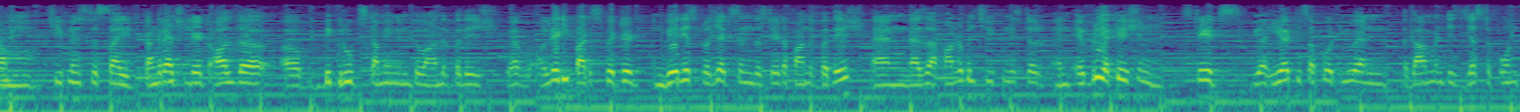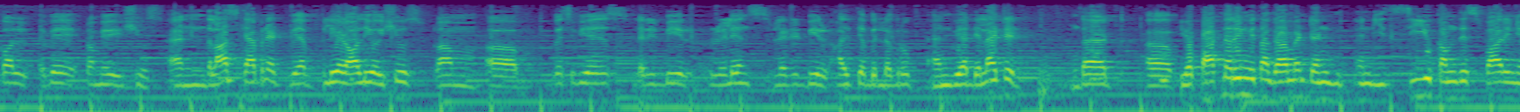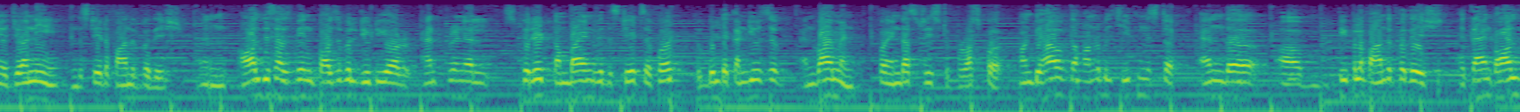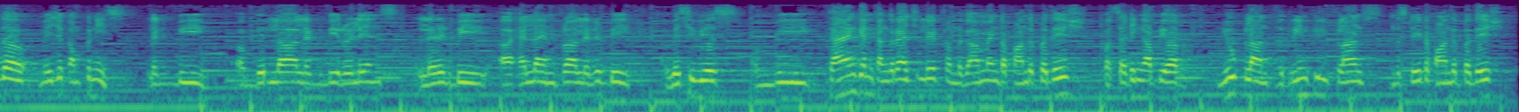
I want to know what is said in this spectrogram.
From Chief Minister's side, congratulate all the uh, big groups coming into Andhra Pradesh who have already participated in various projects in the state of Andhra Pradesh. And as a Honorable Chief Minister, in every occasion states, we are here to support you and the government is just a phone call away from your issues. And the last cabinet, we have cleared all your issues from uh, let it be Reliance, let it be Aditya Birla Group. And we are delighted that uh, you're partnering with our government and, and you see you come this far in your journey in the state of Andhra Pradesh. And all this has been possible due to your entrepreneurial spirit combined with the state's effort to build a conducive environment for industries to prosper. On behalf of the Honorable Chief Minister and the um, people of Andhra Pradesh, I thank all the major companies let it be uh, Birla, let it be Reliance, let it be uh, Hella Infra, let it be Vesuvius. We thank and congratulate from the government of Andhra Pradesh for setting up your new plants, the greenfield plants in the state of Andhra Pradesh.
